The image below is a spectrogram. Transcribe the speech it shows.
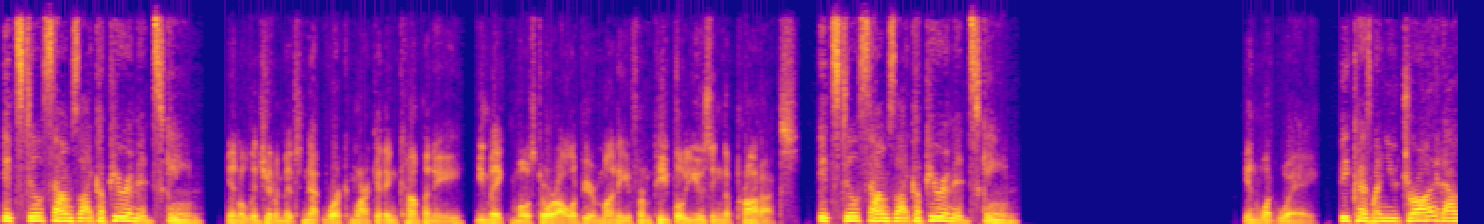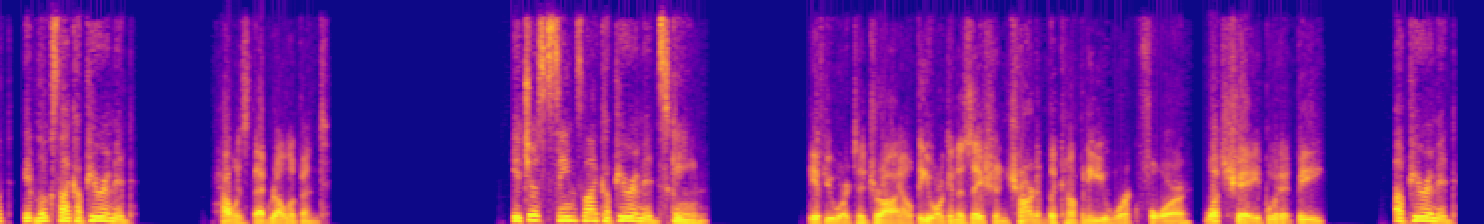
It still sounds like a pyramid scheme. In a legitimate network marketing company, you make most or all of your money from people using the products. It still sounds like a pyramid scheme. In what way? Because when you draw it out, it looks like a pyramid. How is that relevant? It just seems like a pyramid scheme. If you were to draw out the organization chart of the company you work for, what shape would it be? A pyramid.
